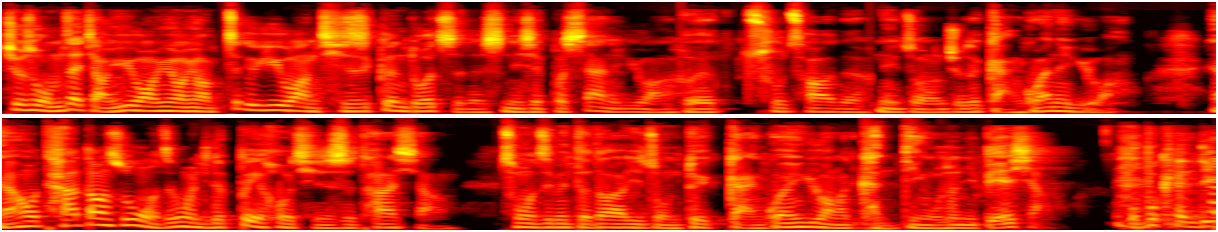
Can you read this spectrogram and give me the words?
就是我们在讲欲望，欲望，欲望，这个欲望其实更多指的是那些不善的欲望和粗糙的那种就是感官的欲望。然后他当时问我这个问题的背后，其实是他想。从我这边得到一种对感官欲望的肯定，我说你别想，我不肯定，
